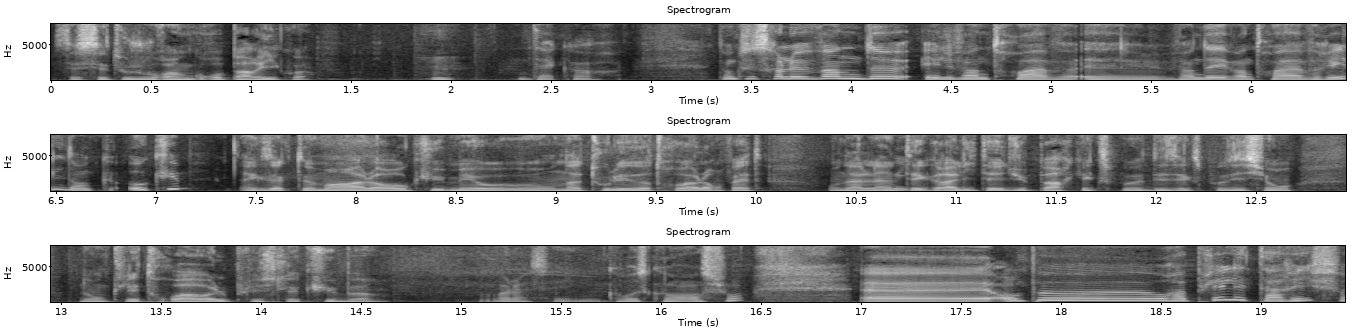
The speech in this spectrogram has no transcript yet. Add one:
c'est, toujours un gros pari, quoi. D'accord. Donc ce sera le 22 et le 23, av- euh, 22 et 23 avril, donc au Cube. Exactement. Alors au cube, mais au- on a tous les autres halls. En fait, on a l'intégralité du parc expo- des expositions, donc les trois halls plus le cube. Voilà, c'est une grosse convention. On peut rappeler les tarifs?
